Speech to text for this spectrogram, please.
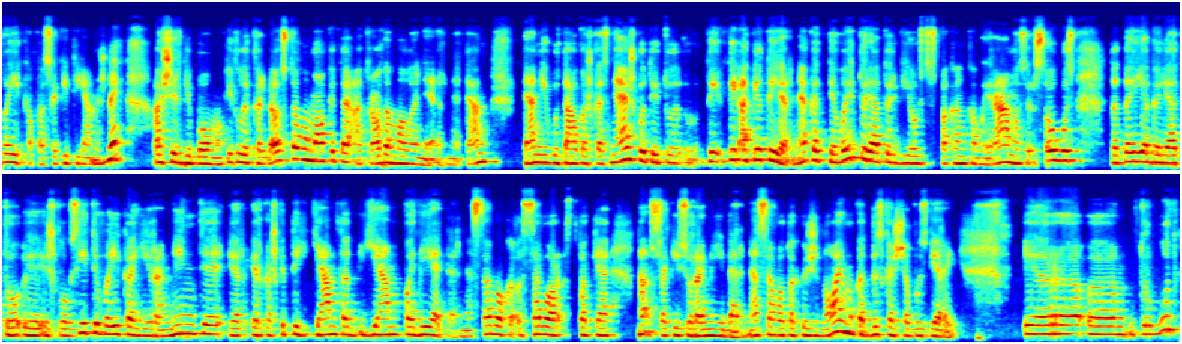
vaiką pasakyti jam žinai aš irgi buvau mokykloj kalbėjau su tavo mokytoja atrodo maloni ar ne? Ten ten jeigu tau kažkas neaišku tai tu tai tai apie tai ar ne? Kad tėvai turėtų irgi jaustis pakankamai ramūs ir saugūs tada jie galėtų e, išklausyti vaiką jį raminti ir ir kažkaip tai jam tad jam padėti ar ne? Savo savo tokia na sakysiu ramybe ar ne? Savo tokiu žinojimu kad viskas čia bus gerai. Ir e, turbūt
